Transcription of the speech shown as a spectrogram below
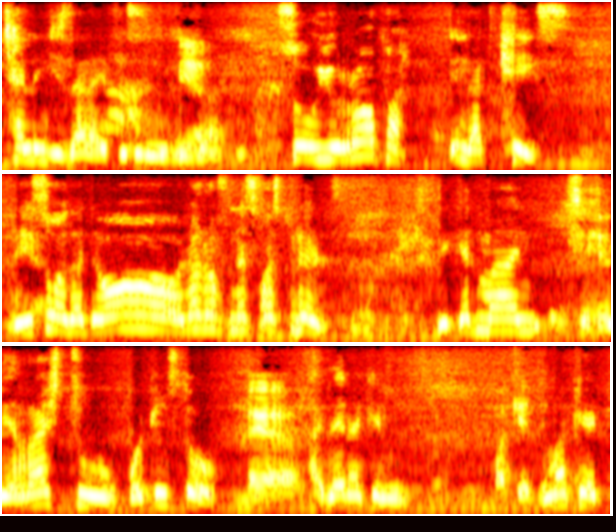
challenges that I face as an individual. So Europa, in that case, they Yeah. saw that oh, a lot of NSFAS students, they get money, they rush to bottle store, Yeah. and then I can Market. market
